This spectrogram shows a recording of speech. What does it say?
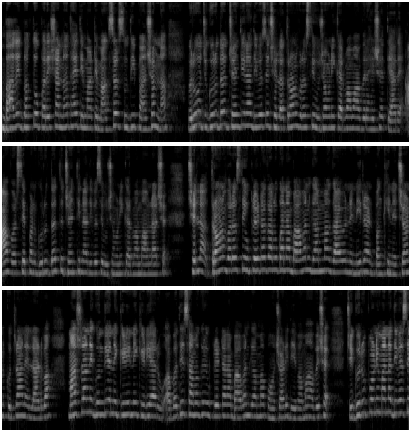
ભાવિક ભક્તો પરેશાન ન થાય તે માટે માગસર સુધી પાંચમના રોજ ગુરુદત્ત જયંતિના દિવસે છેલ્લા ત્રણ વર્ષથી ઉજવણી કરવામાં આવી રહી છે, ત્યારે આ વર્ષે પણ ગુરુદત્ત જયંતિના દિવસે ઉજવણી કરવામાં આવનાર છે. છેલ્લા ત્રણ વર્ષથી ઉપલેટા તાલુકાના બાવન ગામમાં ગાયોને નિરણ, પંખીને ચણ, કૂતરાને લાડવા માછલાને ગુંદી અને કીડીને કીડિયારું આ બધી સામગ્રી ઉપલેટાના બાવન ગામમાં પહોંચાડી દેવામાં આવે છે. જે ગુરુ પૂર્ણિમાના દિવસે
